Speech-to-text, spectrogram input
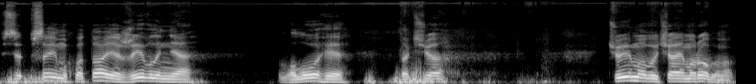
Все, все йому вистачає, живлення, вологи. Так що чуємо, вивчаємо, робимо.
